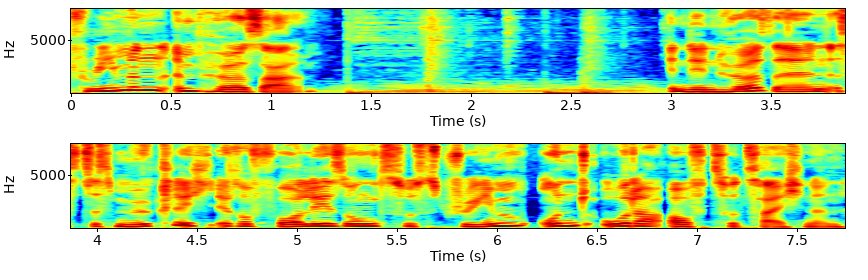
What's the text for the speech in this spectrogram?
Streamen im Hörsaal. In den Hörsälen ist es möglich, Ihre Vorlesungen zu streamen und/oder aufzuzeichnen.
